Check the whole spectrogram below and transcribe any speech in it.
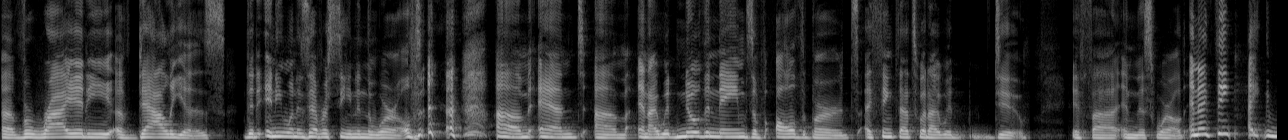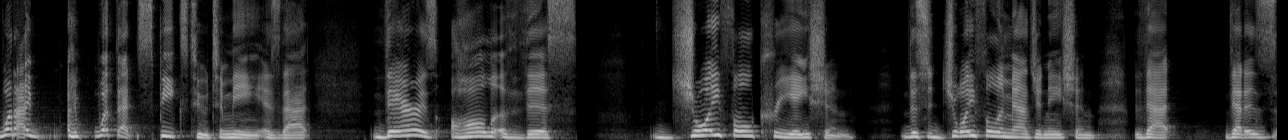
uh, variety of dahlias that anyone has ever seen in the world. um, and um, and I would know the names of all the birds. I think that's what I would do if uh, in this world. And I think I, what I, I what that speaks to to me is that there is all of this joyful creation, this joyful imagination that that is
